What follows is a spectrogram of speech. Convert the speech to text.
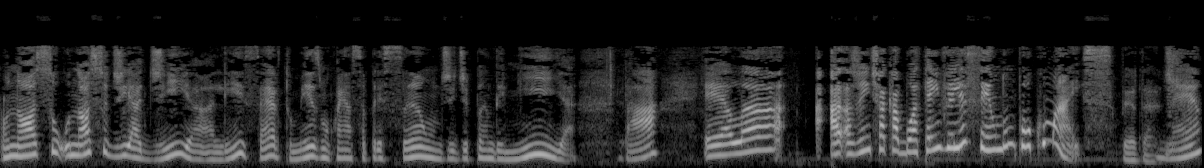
o nosso, o nosso dia a dia ali, certo? Mesmo com essa pressão de, de pandemia, tá? Ela a, a, gente acabou até envelhecendo um pouco mais. Verdade. Né?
